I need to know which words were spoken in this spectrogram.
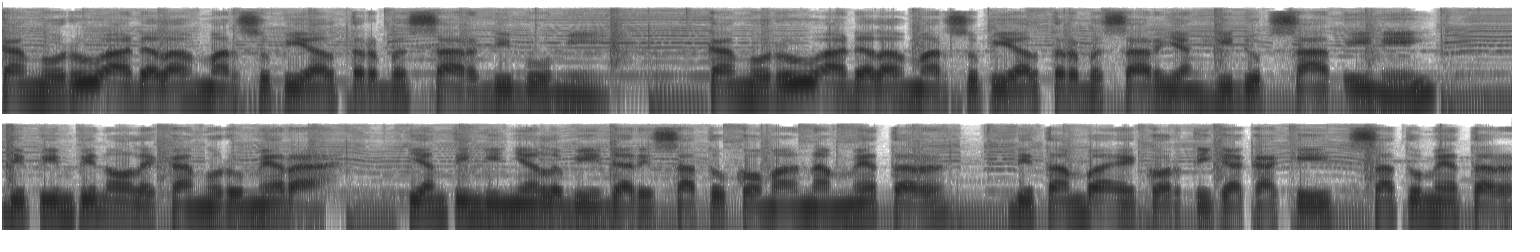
Kanguru adalah marsupial terbesar di bumi. Kanguru adalah marsupial terbesar yang hidup saat ini, dipimpin oleh kanguru merah, yang tingginya lebih dari 1,6 meter, ditambah ekor tiga kaki, 1 meter,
